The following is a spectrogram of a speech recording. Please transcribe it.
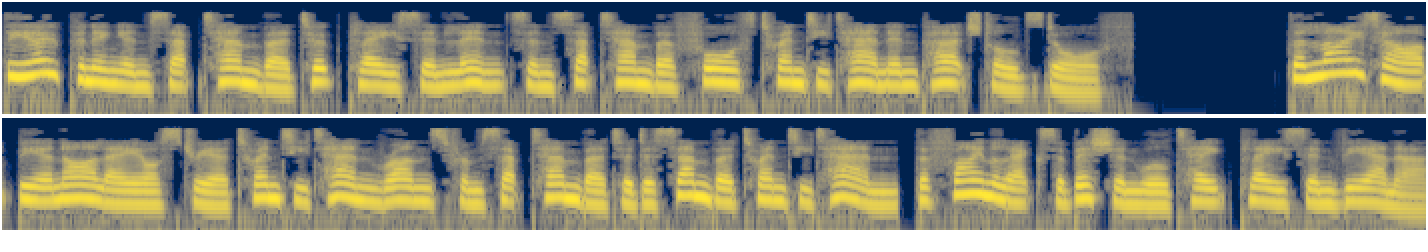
The opening in September took place in Linz and September 4, 2010 in Perchtoldsdorf. The Light Art Biennale Austria 2010 runs from September to December 2010. The final exhibition will take place in Vienna.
